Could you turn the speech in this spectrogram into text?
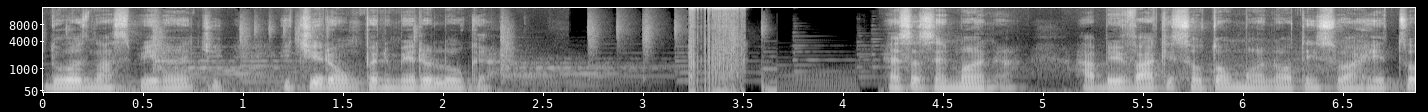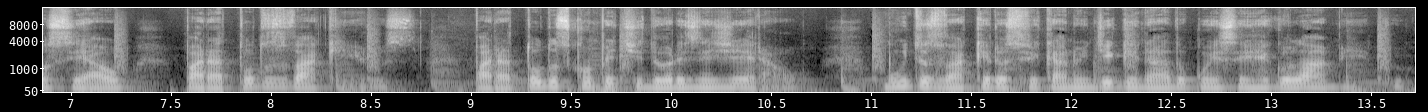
duas no aspirante e tirou um primeiro lugar. Essa semana, a Bivac soltou uma nota em sua rede social para todos os vaqueiros, para todos os competidores em geral. Muitos vaqueiros ficaram indignados com esse regulamento.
